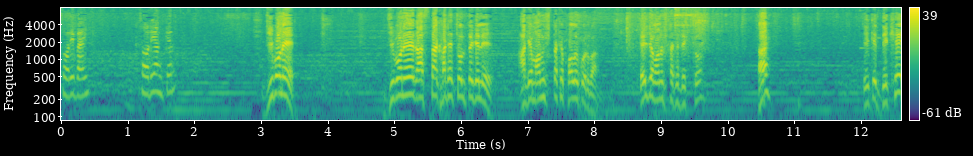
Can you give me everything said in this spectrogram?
সরি ভাই। সরি আঙ্কেল জীবনে জীবনে রাস্তাঘাটে চলতে গেলে আগে মানুষটাকে ফলো করবা। এই যে মানুষটাকে দেখছ হ্যাঁ? একে দেখে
